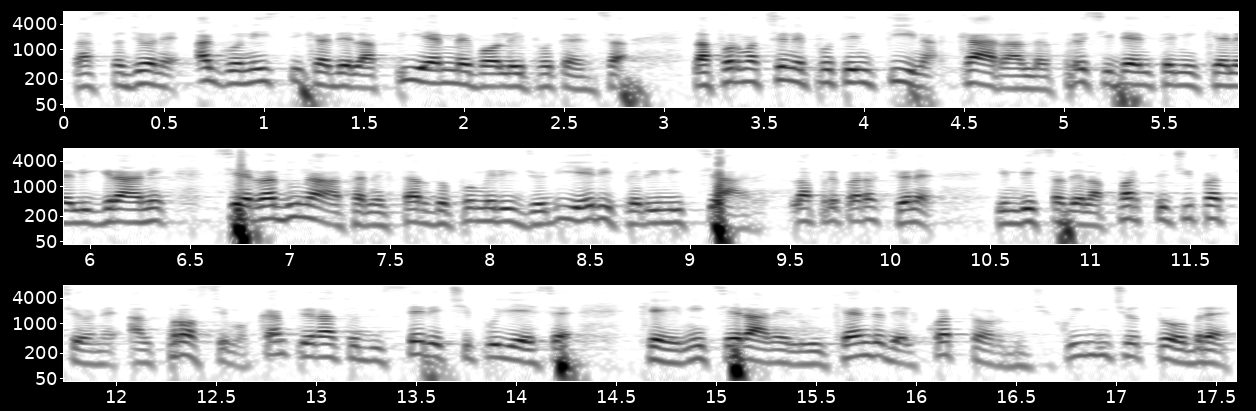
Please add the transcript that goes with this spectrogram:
la stagione agonistica della PM Volley Potenza. La formazione potentina, cara al presidente Michele Ligrani, si è radunata nel tardo pomeriggio di ieri per iniziare la preparazione in vista della partecipazione al prossimo campionato di Serie C Pugliese che inizierà nel weekend del 14-15 ottobre.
